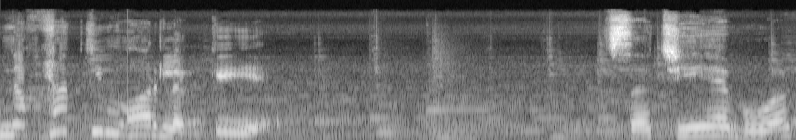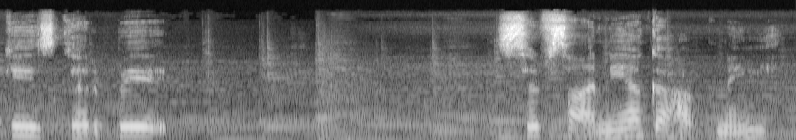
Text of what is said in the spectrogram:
नफरत की मोहर लग गई है। सच ये है बुआ कि इस घर पे सिर्फ़ सानिया का हक नहीं है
